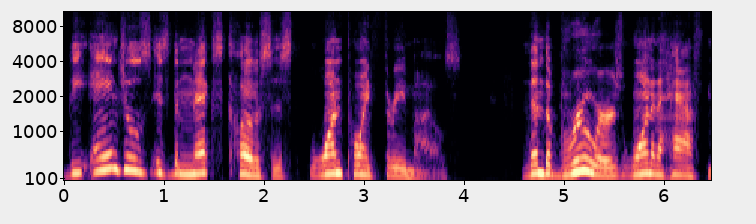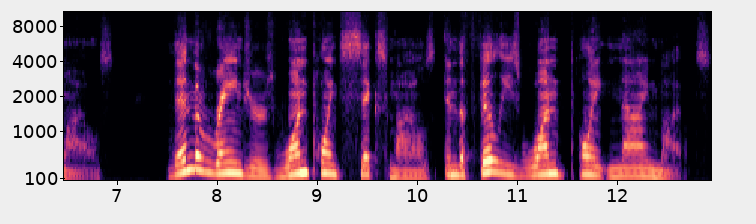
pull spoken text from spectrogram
the Angels is the next closest, 1.3 miles. Then the Brewers, one and a half miles. Then the Rangers, 1.6 miles, and the Phillies, 1.9 miles.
